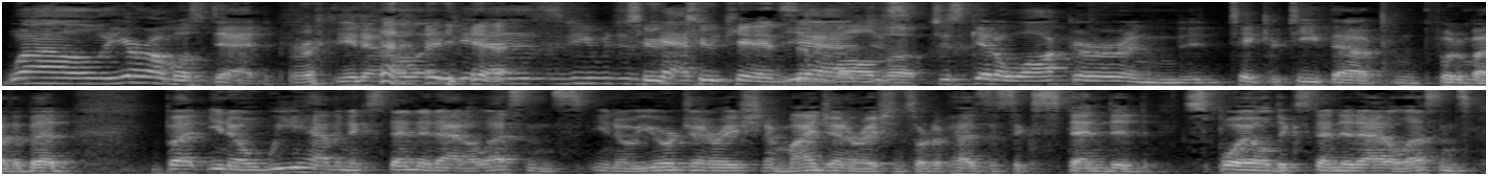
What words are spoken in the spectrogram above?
well, you're almost dead. You know, like, Yeah. you would just Two- catch- two kids and a yeah. Just, just get a walker and take your teeth out and put them by the bed. But, you know, we have an extended adolescence. You know, your generation and my generation sort of has this extended, spoiled, extended adolescence.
